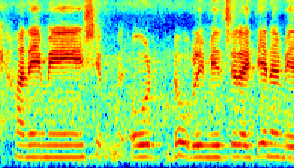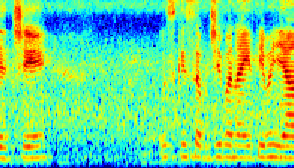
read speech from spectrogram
खाने में वो ढोबली मिर्ची रहती है ना मिर्ची उसकी सब्जी बनाई थी भैया।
